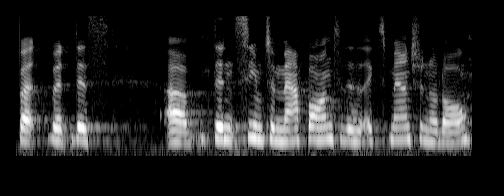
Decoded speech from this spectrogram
But, but this uh, didn't seem to map on to the expansion at all.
